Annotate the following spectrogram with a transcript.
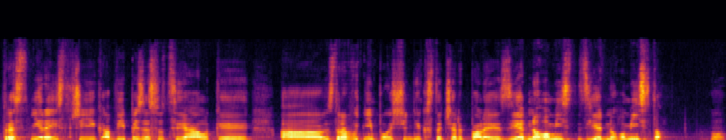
trestní rejstřík a výpis ze sociálky a zdravotní pojištění, jak jste čerpali z jednoho, míst, z jednoho místa. No?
